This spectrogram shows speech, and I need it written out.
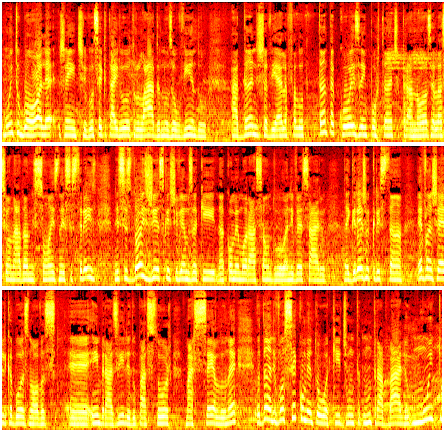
Muito bom. Olha, gente, você que está aí do outro lado nos ouvindo, a Dani Xavier, ela falou tanta coisa importante para nós relacionada a missões nesses três, nesses dois dias que estivemos aqui na comemoração do aniversário da Igreja Cristã Evangélica Boas Novas é, em Brasília, do pastor Marcelo, né? Dani, você comentou aqui de um, um trabalho muito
